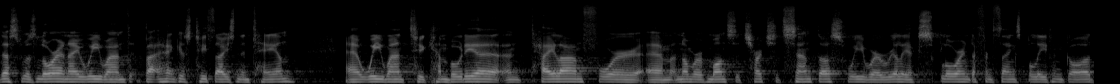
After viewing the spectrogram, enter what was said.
This was Laura and I, we went, I think it was 2010. Uh, we went to Cambodia and Thailand for um, a number of months. The church had sent us. We were really exploring different things, believing God.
